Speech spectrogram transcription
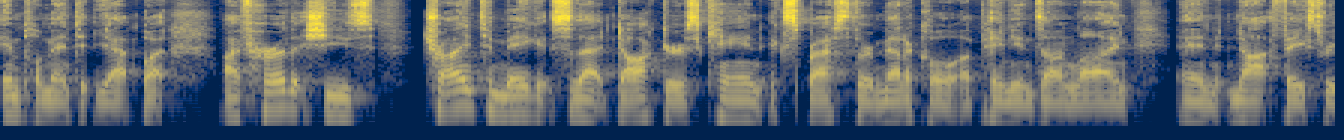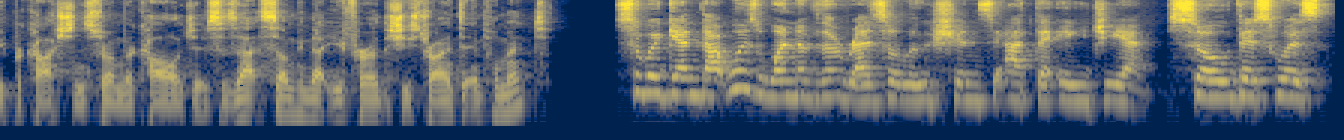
implemented yet, but I've heard that she's trying to make it so that doctors can express their medical opinions online and not face repercussions from their colleges. Is that something that you've heard that she's trying to implement? So again, that was one of the resolutions at the AGM. So this was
